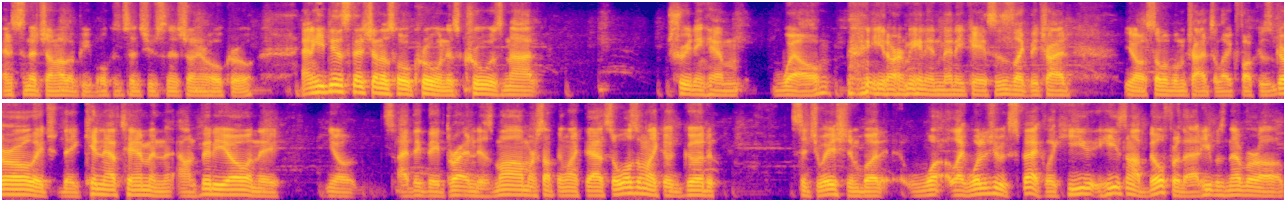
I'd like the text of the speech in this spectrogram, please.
and snitch on other people because since you snitched on your whole crew. And he did snitch on his whole crew, and his crew was not treating him well. you know what I mean? In many cases, like they tried, you know, some of them tried to like fuck his girl. They they kidnapped him and on video, and they, you know, I think they threatened his mom or something like that. So it wasn't like a good situation. But what like what did you expect? Like he he's not built for that. He was never a,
